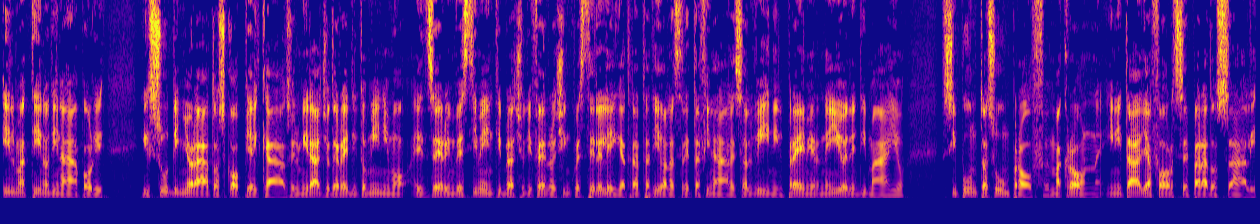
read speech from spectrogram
Il mattino di Napoli. Il Sud ignorato, scoppia il caso. Il miraggio del reddito minimo e zero investimenti, braccio di ferro 5 Stelle Lega, trattativa alla stretta finale, Salvini, il Premier, né io né Di Maio. Si punta su un prof, Macron, in Italia forze paradossali.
